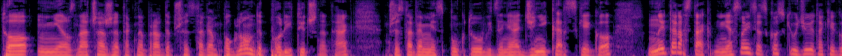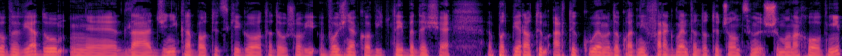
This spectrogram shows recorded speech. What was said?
To nie oznacza, że tak naprawdę przedstawiam poglądy polityczne, tak? Przedstawiam je z punktu widzenia dziennikarskiego. No i teraz tak, Jasnowidz Jackowski udzielił takiego wywiadu e, dla dziennika bałtyckiego Tadeuszowi Woźniakowi. Tutaj będę się podpierał tym artykułem, dokładnie fragmentem dotyczącym Szymona Hołowni.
